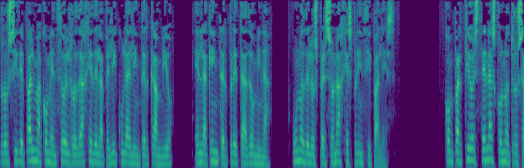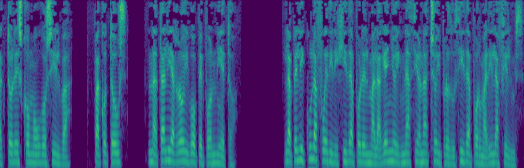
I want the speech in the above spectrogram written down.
Rosy de Palma comenzó el rodaje de la película El Intercambio, en la que interpreta a Domina, uno de los personajes principales. Compartió escenas con otros actores como Hugo Silva, Paco Tous, Natalia Roy Pepón Nieto. La película fue dirigida por el malagueño Ignacio Nacho y producida por Marila Films.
